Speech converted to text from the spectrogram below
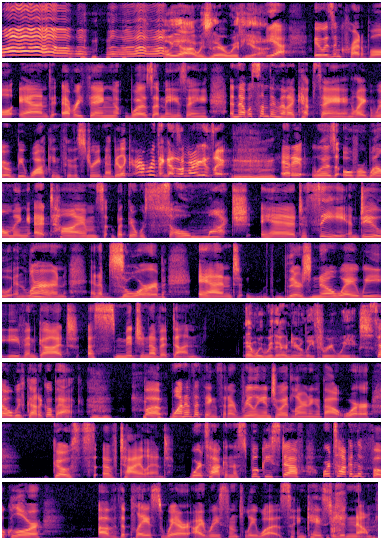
oh yeah, I was there with you. Yeah, it was incredible and everything was amazing. And that was something that I kept saying. Like, we would be walking through the street and I'd be like, everything is amazing. And it was overwhelming at times, but there was so much uh, to see and do and learn and absorb. And there's no way we even got a smidgen of it done. And we were there nearly three weeks. So we've got to go back. But one of the things that I really enjoyed learning about were ghosts of Thailand. We're talking the spooky stuff, we're talking the folklore of the place where I recently was, in case you didn't know.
